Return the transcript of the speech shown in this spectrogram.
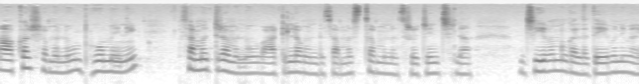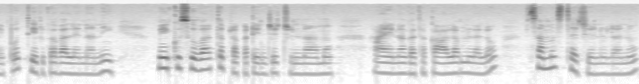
ఆకాశమును భూమిని సముద్రమును వాటిలో ఉండు సమస్తమును సృజించిన జీవము గల దేవుని వైపు తిరగవలెనని మీకు సువార్త ప్రకటించుచున్నాము. ఆయన గత కాలములలో సమస్త జనులను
